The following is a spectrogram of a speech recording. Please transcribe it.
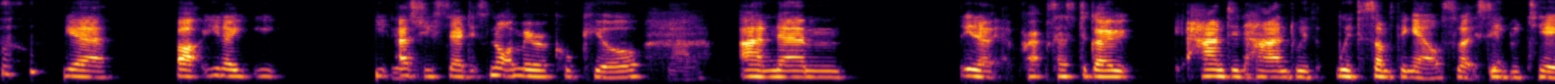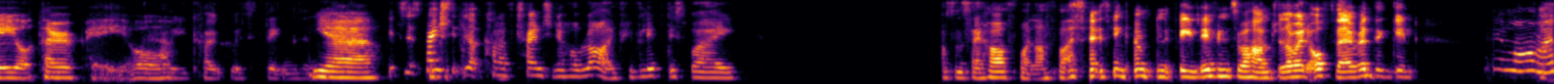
yeah but you know you, you, Yeah. as you said it's not a miracle cure and um you know perhaps has to go hand in hand with with something else like Yeah. cbt or therapy or How you cope with things. And yeah It's, it's basically like kind of changing your whole life. You've lived this way. I was going to say half my life, but I don't think I'm going to be living to 100. I went off there and thinking, "Eh,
